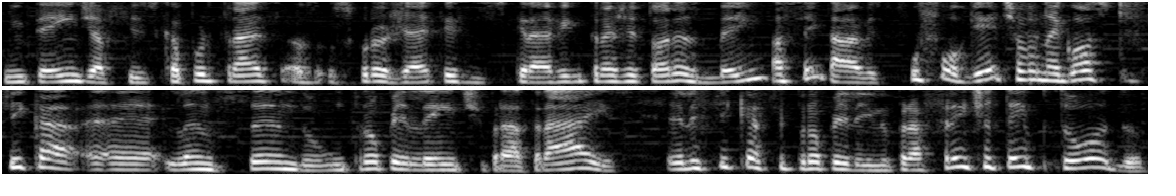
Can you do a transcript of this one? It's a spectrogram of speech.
entende a física por trás, as- os projéteis descrevem trajetórias bem aceitáveis. O foguete é um negócio que fica é, lançando um propelente para trás, ele fica se propelindo para frente o tempo todo.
